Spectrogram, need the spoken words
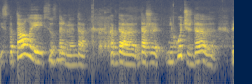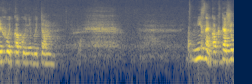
испытала и все остальное, да. Когда даже не хочешь, да, приходит какой-нибудь там не знаю, как даже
